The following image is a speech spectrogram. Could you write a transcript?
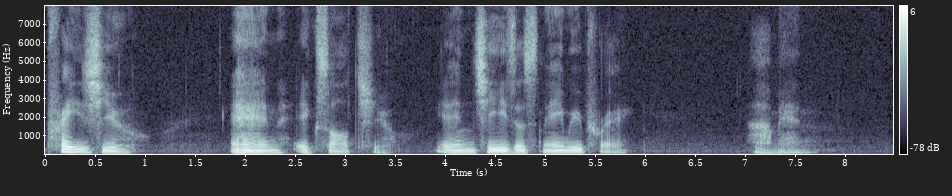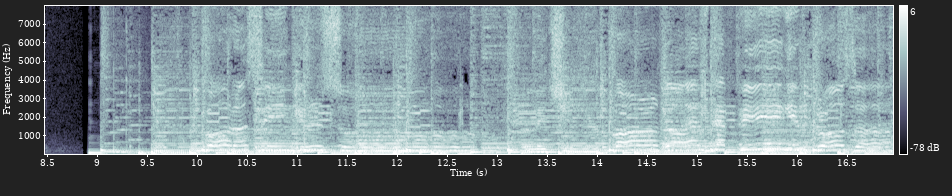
praise you and exalt you. In Jesus' name we pray. Amen. For a single soul, and stepping in closer.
